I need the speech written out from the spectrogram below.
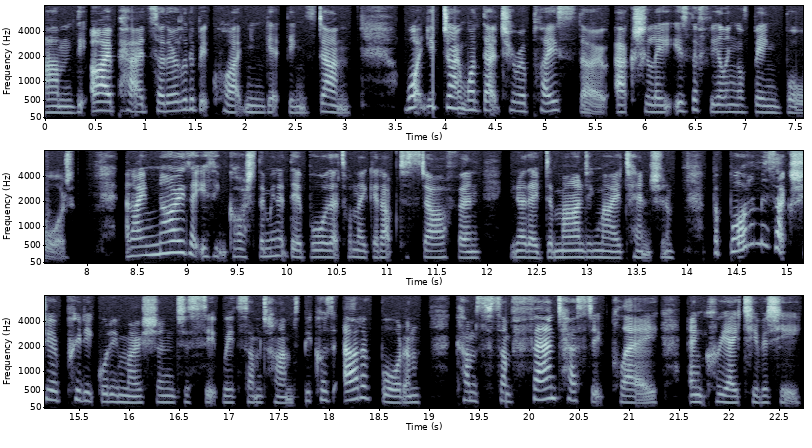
um, the iPad so they're a little bit quiet and you can get things done. What you don't want that to replace, though, actually, is the feeling of being bored. And I know that you think, gosh, the minute they're bored, that's when they get up to stuff and, you know, they're demanding my attention. But boredom is actually a pretty good emotion to sit with sometimes because out of boredom comes some fantastic play and creativity.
